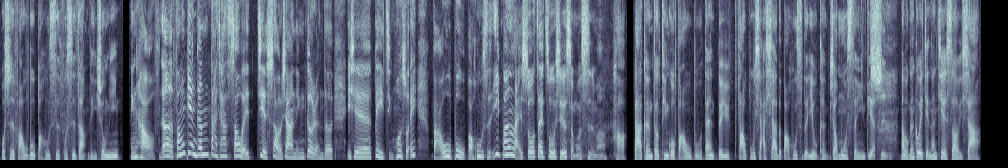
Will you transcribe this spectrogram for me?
我是法务部保护司副司长林秀敏。您好，呃，方便跟大家稍微介绍一下您个人的一些背景，或者说，哎，法务部保护司一般来说在做些什么事吗？好。大家可能都听过法务部，但是对于法务部辖下的保护司的业务可能比较陌生一点。是，那我跟各位简单介绍一下，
